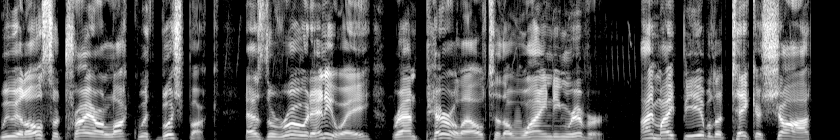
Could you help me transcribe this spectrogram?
we would also try our luck with bushbuck, as the road anyway ran parallel to the winding river. I might be able to take a shot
